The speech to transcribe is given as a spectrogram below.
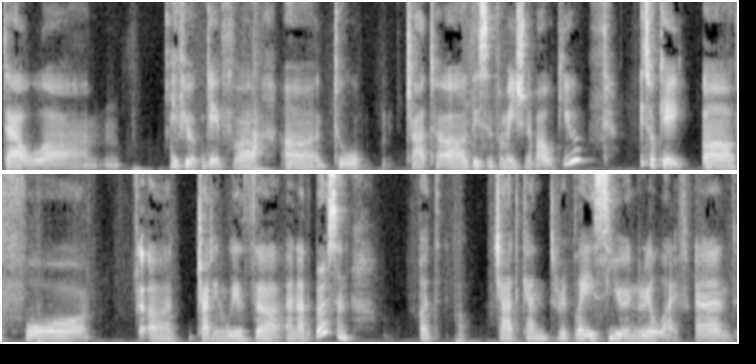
tell um, if you gave uh, uh, to chat uh, this information about you, it's okay uh, for chatting with another person, but chat can't replace you in real life, and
